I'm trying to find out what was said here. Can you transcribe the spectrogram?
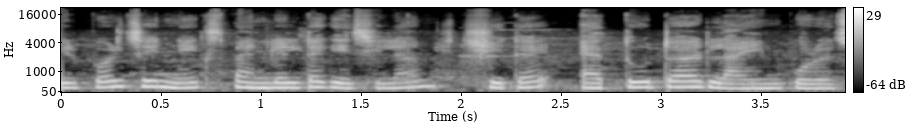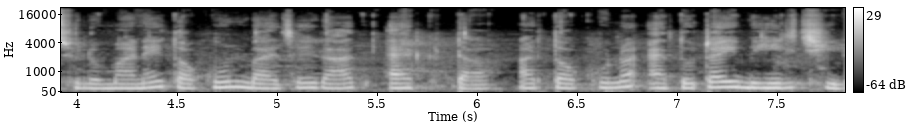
এরপর যে নেক্সট প্যান্ডেলটা গেছিলাম সেটায় এতটা লাইন পড়েছিল মানে তখন বাজে রাত একটা আর তখনও এতটাই ভিড় ছিল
